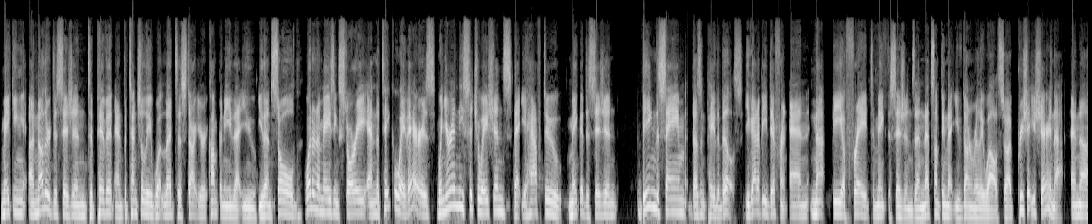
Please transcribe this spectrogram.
making another decision to pivot and potentially what led to start your company that you you then sold what an amazing story and the takeaway there is when you're in these situations that you have to make a decision being the same doesn't pay the bills. You got to be different and not be afraid to make decisions. And that's something that you've done really well. So I appreciate you sharing that. And uh,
